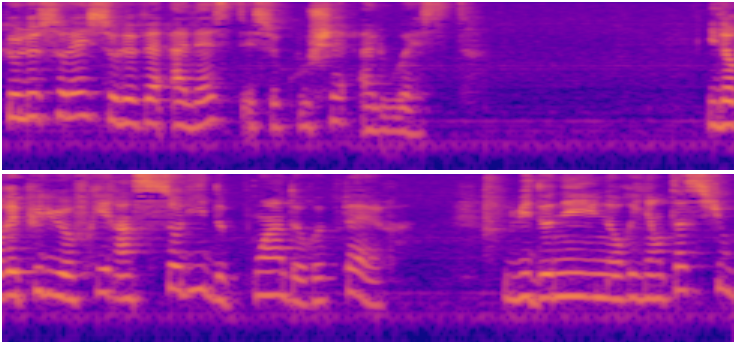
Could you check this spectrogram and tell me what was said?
que le soleil se levait à l'est et se couchait à l'ouest. Il aurait pu lui offrir un solide point de repère, lui donner une orientation,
